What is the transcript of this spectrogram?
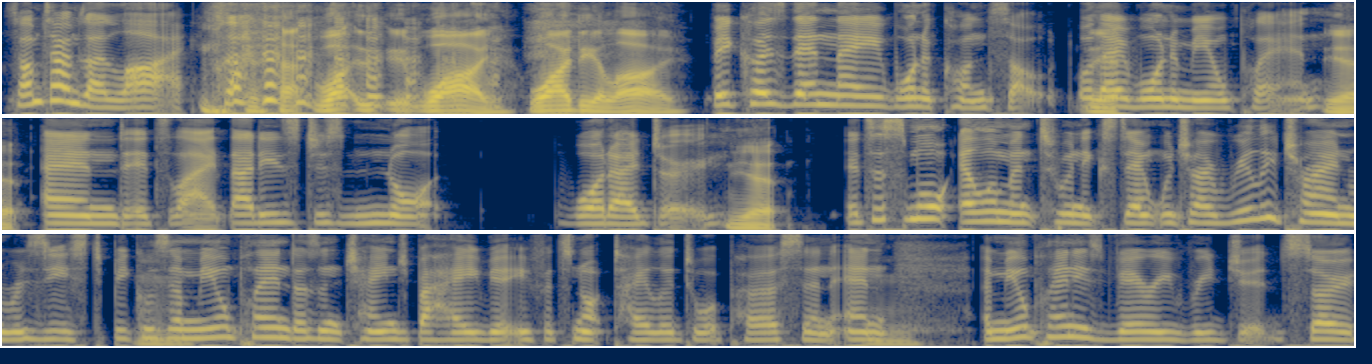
Sometimes I lie. why, why? Why do you lie? because then they want a consult or Yeah. they want a meal plan. Yeah, And it's like, that is just not what I do. yeah, It's a small element to an extent, which I really try and resist because a mm. meal plan doesn't change behavior if it's not tailored to a person. And mm. a meal plan is very rigid. So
